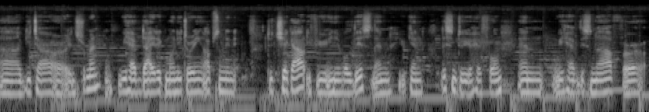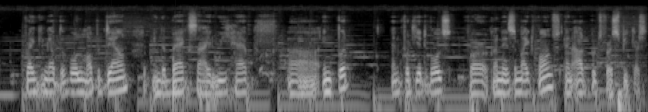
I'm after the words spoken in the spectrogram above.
uh, guitar or instrument. We have direct monitoring option to check out. If you enable this then you can listen to your headphone. And we have this knob for cranking up the volume up or down. In the back side we have uh, input and 48 volts for condenser microphones and outputs for speakers.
